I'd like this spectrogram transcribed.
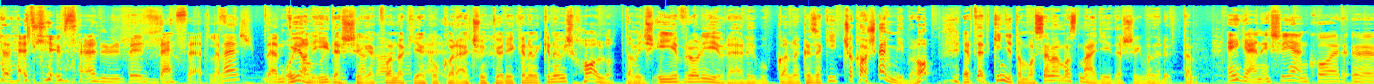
lehet képzelni, mint egy desszertleves. Nem Olyan tudom, édességek vannak ilyenkor karácsony környéken, amiket nem is hallottam, és évről évre előbukkannak. Ezek így csak a semmiből. Hopp, érted? Kinyitom a szemem, azt már egy édesség van előttem. Igen, és ilyenkor ö,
